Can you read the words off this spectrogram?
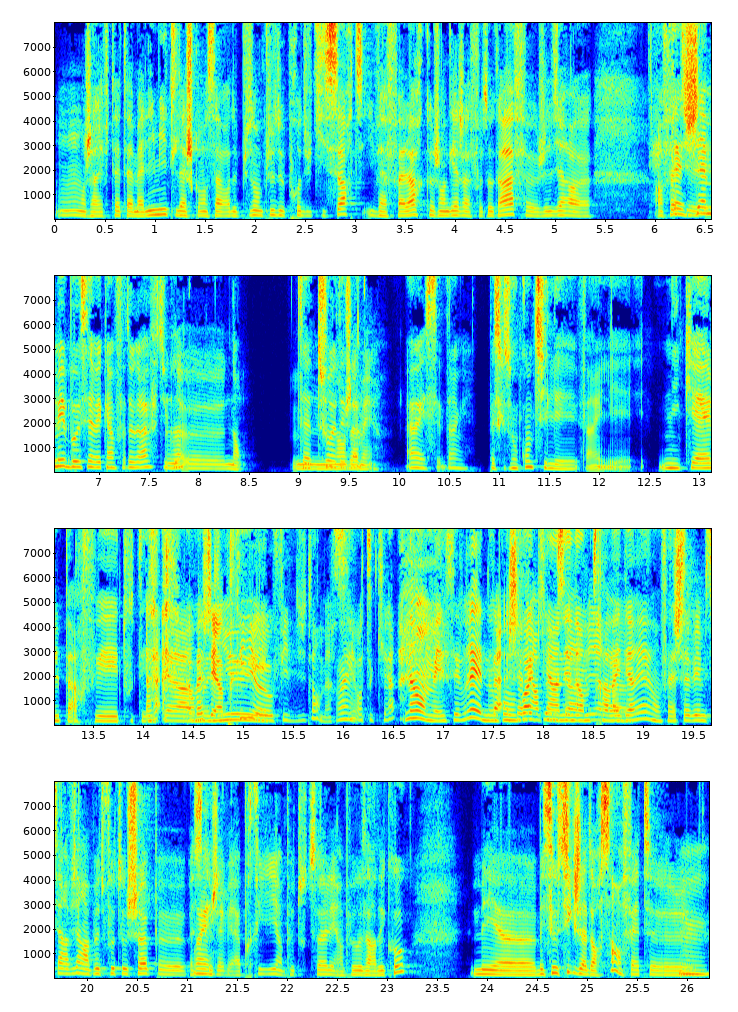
Bon, j'arrive peut-être à ma limite. Là, je commence à avoir de plus en plus de produits qui sortent. Il va falloir que j'engage un photographe. Je veux dire, euh, en fait. T'as jamais bossé avec un photographe, du coup? euh, Non. T'as toujours non, été jamais. Ah ouais, c'est dingue. Parce que son compte, il est, enfin, il est nickel, parfait, tout est hyper ah bah, J'ai appris euh, au fil du temps, merci en tout cas. Non, mais c'est vrai. Donc bah, on voit qu'il y a un énorme travail euh, derrière, en fait. Je savais me servir un peu de Photoshop euh, parce que j'avais appris un peu toute seule et un peu aux arts déco. Mais mais c'est aussi que j'adore ça en fait. Hmm.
